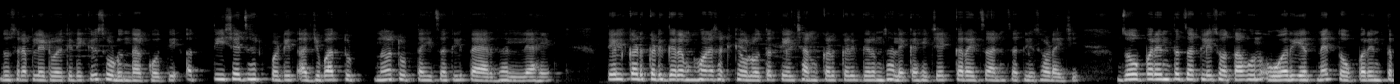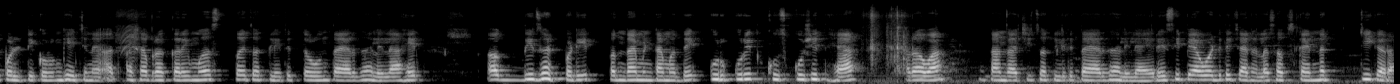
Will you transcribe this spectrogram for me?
दुसऱ्या प्लेटवरती देखील सोडून दाखवते. अतिशय झटपटीत अजिबात तुट न तुटता ही चकली तयार झालेली आहे. तेल कडकडीत गरम होण्यासाठी ठेवलं होतं. तेल छान कडकडीत गरम झाले का हे चेक करायचं आणि चकली सोडायची. जोपर्यंत चकली स्वतःहून ओवर येत नाही तोपर्यंत पलटी करून घ्यायची नाही. अशा प्रकारे मस्त चकली ते तळून तयार झालेल्या आहेत. अगदी झटपटीत पंधरा मिनटामध्ये कुरकुरीत खुसखुशीत ह्या रवा तांदळाची चकली ते तयार झालेली आहे. रेसिपी आवडली ते चॅनलला सबस्क्राईब नक्की करा.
